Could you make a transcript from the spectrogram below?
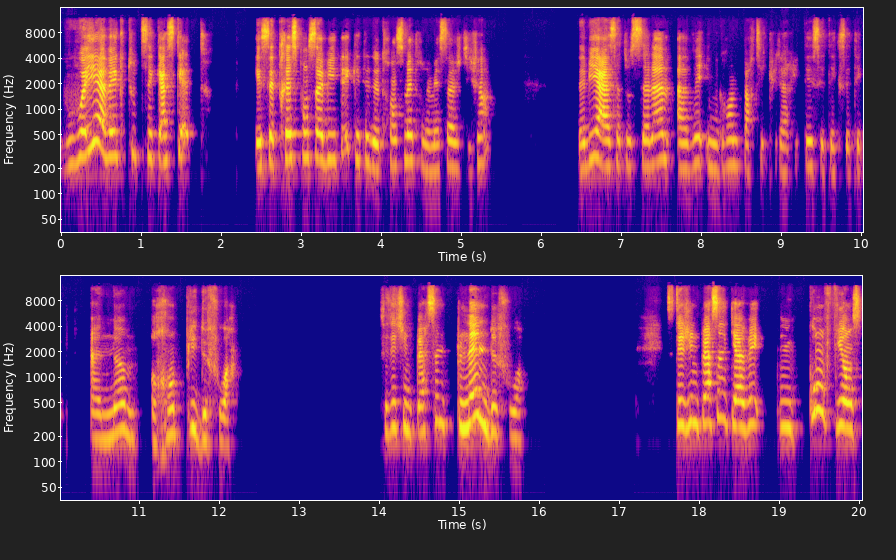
Vous voyez, avec toutes ces casquettes et cette responsabilité qui était de transmettre le message divin, Nabi salam avait une grande particularité, c'était que c'était un homme rempli de foi. C'était une personne pleine de foi. C'était une personne qui avait une confiance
